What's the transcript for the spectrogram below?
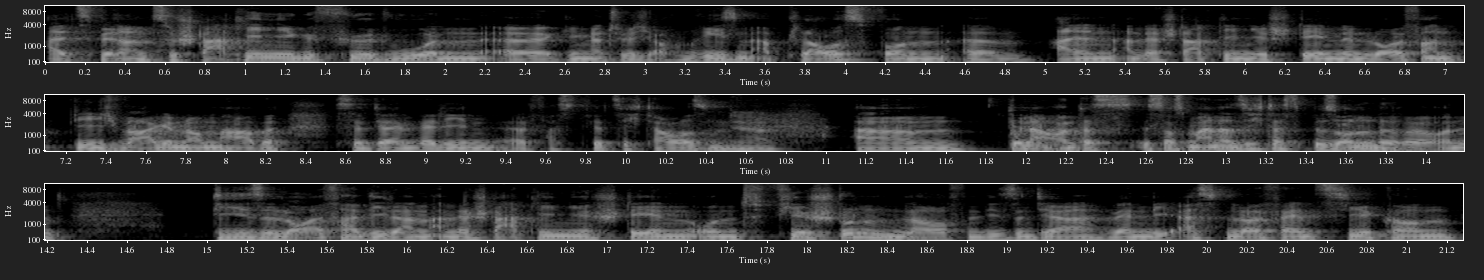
als wir dann zur Startlinie geführt wurden, äh, ging natürlich auch ein Riesenapplaus von ähm, allen an der Startlinie stehenden Läufern, die ich wahrgenommen habe. Es sind ja in Berlin äh, fast 40.000. Ja. Ähm, genau, und das ist aus meiner Sicht das Besondere. Und diese Läufer, die dann an der Startlinie stehen und vier Stunden laufen, die sind ja, wenn die ersten Läufer ins Ziel kommen,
